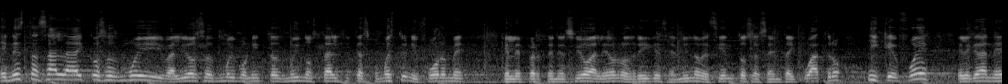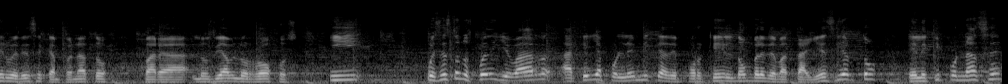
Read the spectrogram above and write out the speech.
En esta sala hay cosas muy valiosas, muy bonitas, muy nostálgicas, como este uniforme que le perteneció a Leo Rodríguez en 1964 y que fue el gran héroe de ese campeonato para los Diablos Rojos. Y pues esto nos puede llevar a aquella polémica de por qué el nombre de batalla. Es cierto, el equipo nace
